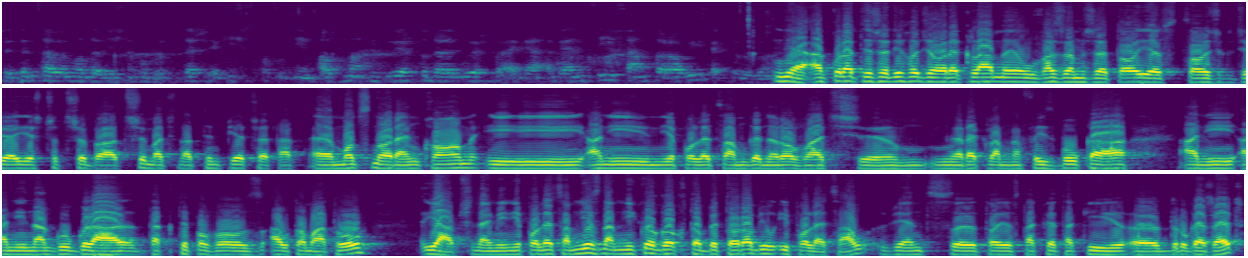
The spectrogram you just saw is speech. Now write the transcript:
czy ten cały model gdzieś tam po prostu też w jakiś sposób, nie wiem, automatyzujesz to, delegujesz to ag- agencji, sam to robisz, jak to wygląda? Nie, akurat jeżeli chodzi o reklamy, uważam, że to jest coś, gdzie jeszcze trzeba trzymać na tym pieczę tak e, mocno ręką i ani nie polecam generować em, reklam na Facebooka, ani, ani na Google'a tak typowo z automatu. Ja przynajmniej nie polecam, nie znam nikogo, kto by to robił i polecał, więc e, to jest takie, taki e, druga rzecz.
